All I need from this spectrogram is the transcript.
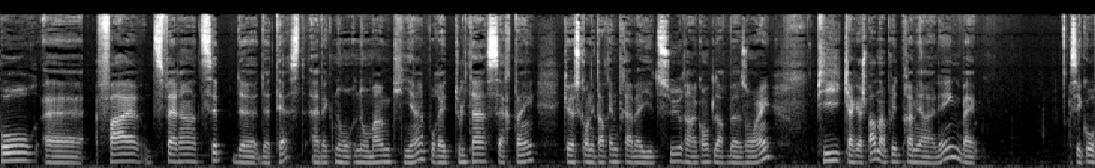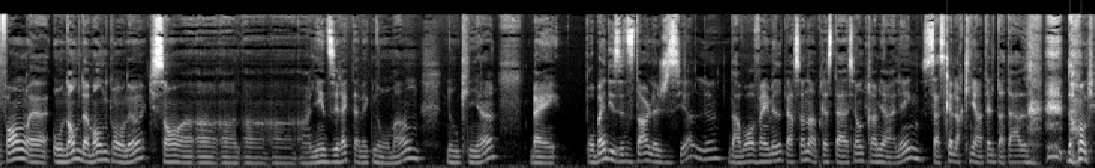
pour euh, faire différents types de, tests avec nos, membres clients pour être tout le temps certain que ce qu'on est en train de travailler dessus rencontre leurs besoins. Puis quand je parle d'employés de première ligne, ben c'est qu'au fond, euh, au nombre de monde qu'on a qui sont en, en, lien direct avec nos membres, nos clients, ben pour bien des éditeurs logiciels, d'avoir 20 000 personnes en prestation de première ligne, ça serait leur clientèle totale. Donc,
